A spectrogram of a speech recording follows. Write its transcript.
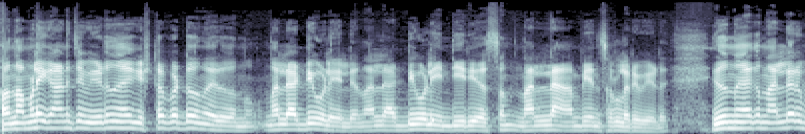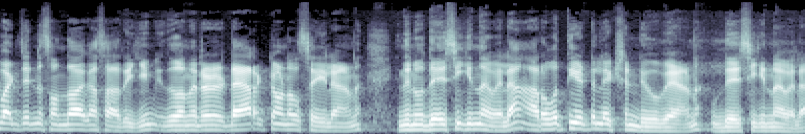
അപ്പോൾ നമ്മളീ കാണിച്ച വീട് നിങ്ങൾക്ക് ഇഷ്ടപ്പെട്ടു എന്ന് കരുതുന്നു. നല്ല അടിപൊളിയല്ലേ? നല്ല അടിപൊളി ഇന്റീരിയേഴ്സും നല്ല ആംബിയൻസ് ഉള്ളൊരു വീട്. ഇത് നിങ്ങൾക്ക് നല്ലൊരു ബഡ്ജറ്റിന് സ്വന്തമാക്കാൻ സാധിക്കും. ഇത് വന്നിട്ട് ഡയറക്റ്റ് ഓണർ സെയിലാണ് ഇതിന് ഉദ്ദേശിക്കുന്ന വില അറുപത്തിയെട്ട് ലക്ഷം രൂപയാണ് ഉദ്ദേശിക്കുന്ന വില.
